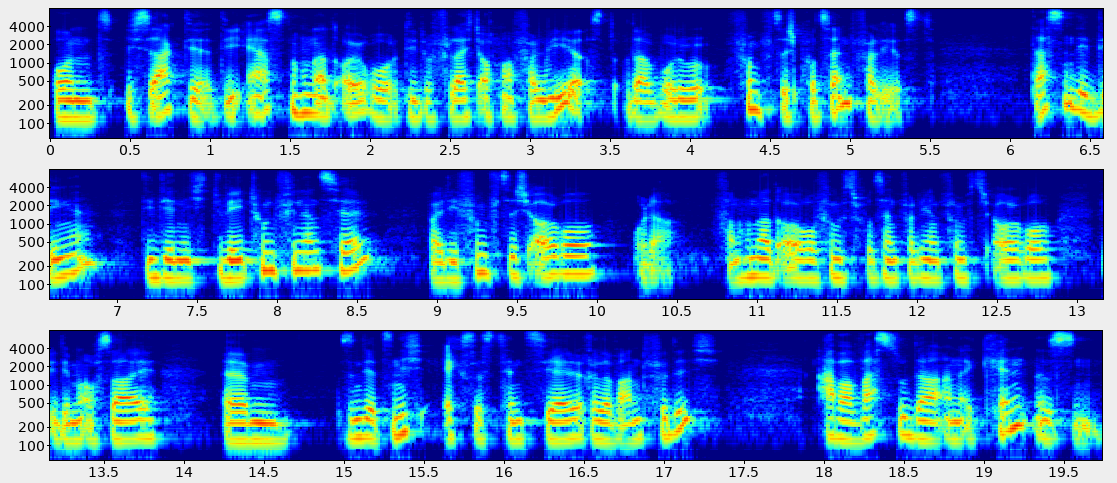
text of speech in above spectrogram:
Und ich sag dir, die ersten 100 Euro, die du vielleicht auch mal verlierst oder wo du 50 Prozent verlierst, das sind die Dinge, die dir nicht wehtun finanziell, weil die 50 Euro oder von 100 Euro 50 Prozent verlieren, 50 Euro, wie dem auch sei, ähm, sind jetzt nicht existenziell relevant für dich. Aber was du da an Erkenntnissen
